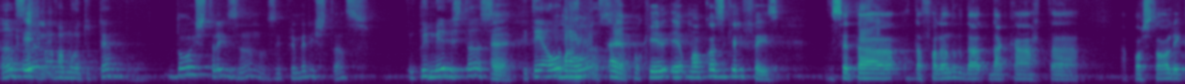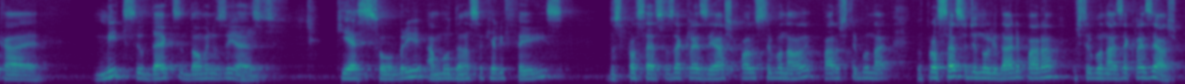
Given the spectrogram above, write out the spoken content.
Antes Ele- levava muito tempo, Dois, três anos, em primeira instância. em primeira instância, É. e tem a outra Uma instância. é, porque é uma coisa que ele fez. Você está tá falando da, da carta apostólica é Mitzil Dex Dominus Iesus, que é sobre a mudança que ele fez dos processos eclesiásticos para os tribunais, para os tribunais, do processo de nulidade para os tribunais eclesiásticos.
